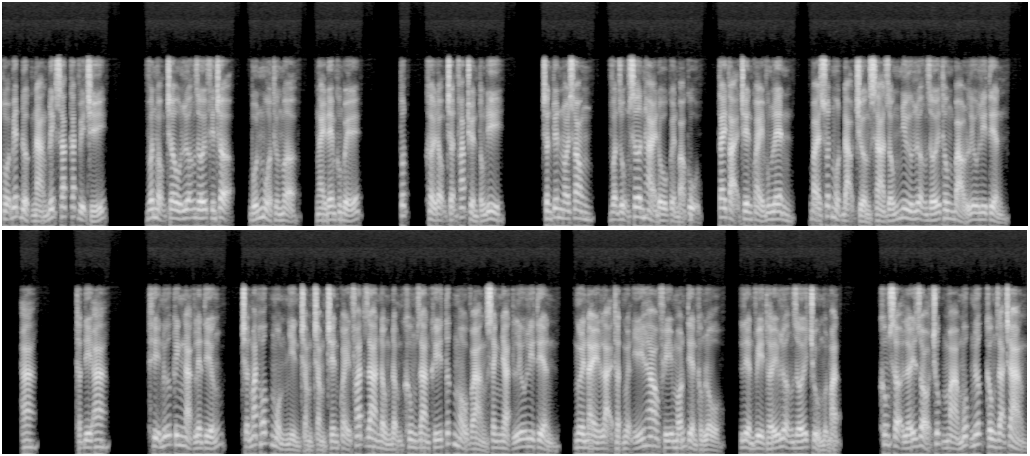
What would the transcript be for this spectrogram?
hội biết được nàng đích xác cắt vị trí. Vân mộng châu lưỡng giới phiên chợ, bốn mùa thường mở, ngày đêm không bế. Tốt, khởi động trận pháp truyền tống đi. Trần tuyên nói xong, vận dụng sơn hải đồ quyền bảo cụ, tay tại trên quầy vung lên, bài xuất một đạo trường xà giống như lượng giới thông bảo lưu ly tiền. A, thật đi a. Thị nữ kinh ngạc lên tiếng trận mắt hốc mồm nhìn chằm chằm trên quầy phát ra nồng đậm không gian khí tức màu vàng xanh nhạt lưu ly tiền, người này lại thật nguyện ý hao phí món tiền khổng lồ, liền vì thấy lượng giới chủ một mặt. Không sợ lấy giỏ trúc mà múc nước công giá trảng,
